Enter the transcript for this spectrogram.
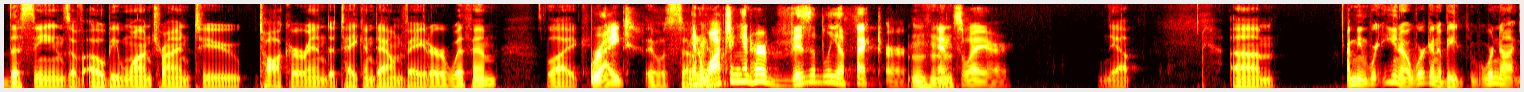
the scenes of Obi Wan trying to talk her into taking down Vader with him. Like, Right. it was so. and good. watching it her visibly affect her Mhm. and sway her. Yep. Um, I mean, we're you know we're gonna be we're not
